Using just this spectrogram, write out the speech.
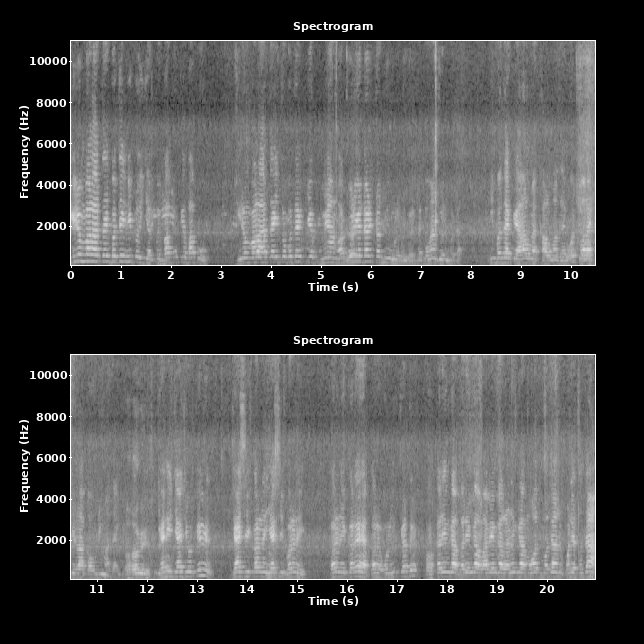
જીરમ વાળા હતા એ બધે નીકળી ગયા. પછી બાપુ કે બાપુ જીરમ વાળા હતા એ તો બધે કે મેં હથોડી અડાડી તક એટલે વાંધો નહીં બધા એ બધા કે હાલમાં ખાલમાં જાય. હો ચોરાસી લાખ અવડીમાં જાય. હવે? જેની હોત કે ને જ્યાંસી કરણી યાસી ભરણી કરણી કરે હે કરે ઓલું? હા. કરેંગા ભરેંગા વાવેંગા લણેંગા મોત મજા ને પડે સજા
